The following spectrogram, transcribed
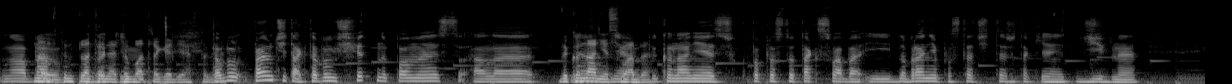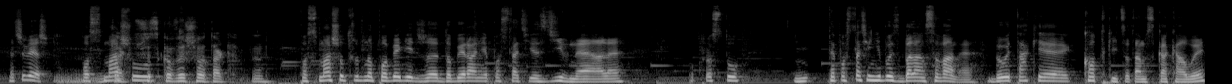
No, był Mam w tym platynę, takim... to była tragedia. To był, powiem ci tak, to był świetny pomysł, ale... Wykonanie nie, słabe. Nie, wykonanie jest po prostu tak słabe i dobranie postaci też takie dziwne. Znaczy wiesz, po tak Smashu... Tak wszystko wyszło tak... Mm. Po Smashu trudno powiedzieć, że dobieranie postaci jest dziwne, ale po prostu te postacie nie były zbalansowane. Były takie kotki, co tam skakały,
